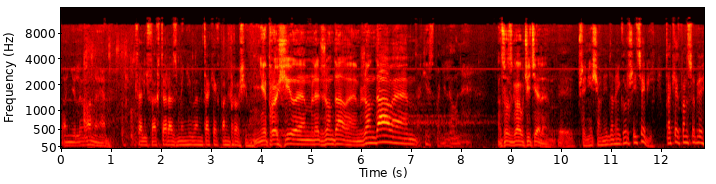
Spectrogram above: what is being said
Panie Leone, kalifaktora zmieniłem tak, jak pan prosił. Nie prosiłem, lecz żądałem. Żądałem! Tak jest, panie Leone. Co z gwałcicielem? Y, Przeniesiony do najgorszej celi. Tak jak pan sobie...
